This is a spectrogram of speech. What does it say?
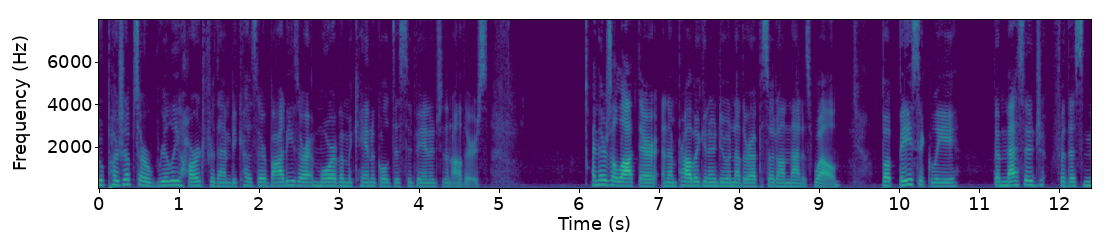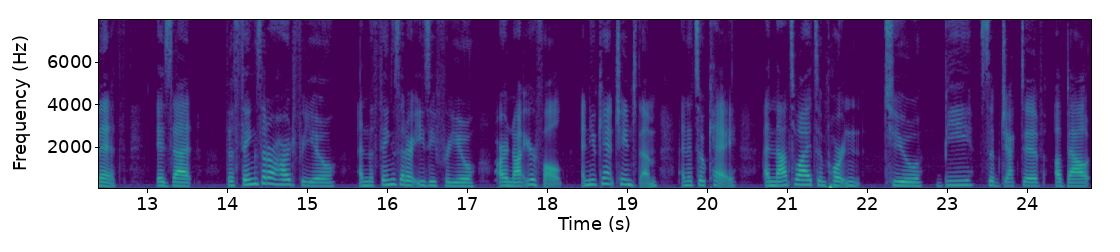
who push ups are really hard for them because their bodies are at more of a mechanical disadvantage than others. And there's a lot there, and I'm probably going to do another episode on that as well. But basically, the message for this myth is that the things that are hard for you and the things that are easy for you are not your fault, and you can't change them, and it's okay. And that's why it's important to be subjective about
